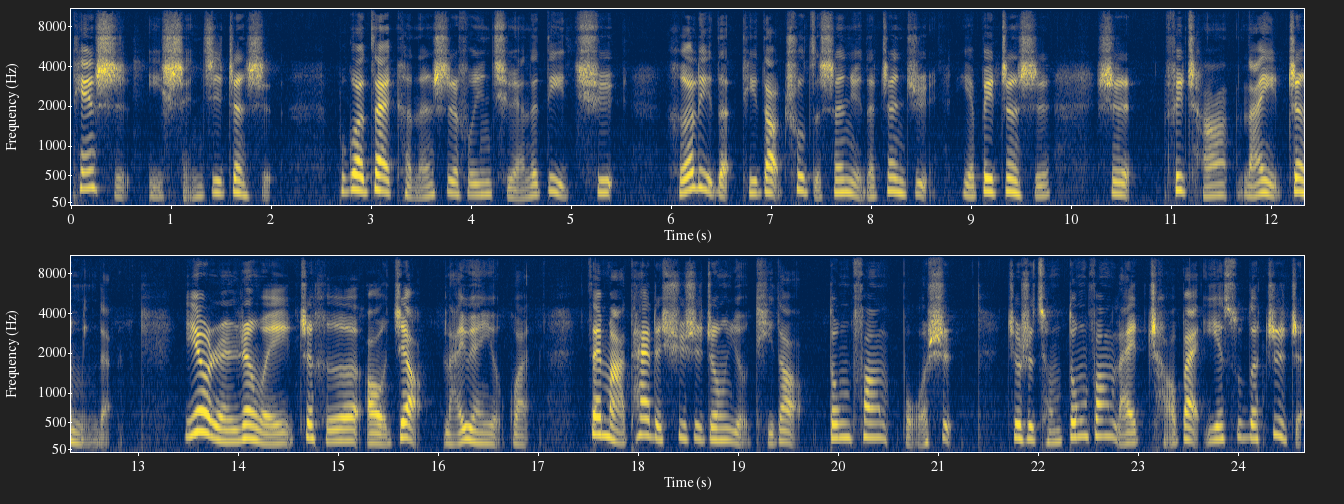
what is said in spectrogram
天使以神迹证实。不过，在可能是福音起源的地区，合理的提到处子生女的证据也被证实是非常难以证明的。也有人认为这和偶教来源有关。在马太的叙事中有提到东方博士，就是从东方来朝拜耶稣的智者。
